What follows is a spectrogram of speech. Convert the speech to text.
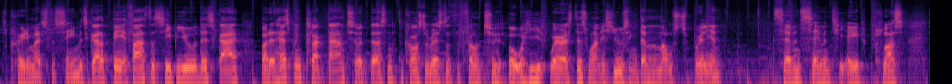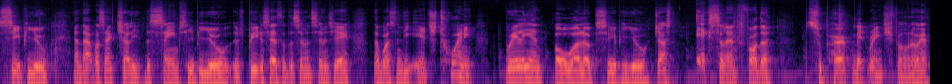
It's pretty much the same. It's got a bit faster CPU, this guy, but it has been clocked down so it doesn't cause the rest of the phone to overheat, whereas this one is using the most brilliant 778 plus CPU. And that was actually the same CPU, the predecessor, of the 778, that was in the Edge 20. Brilliant overlooked CPU, just excellent for the superb mid-range phone, okay?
